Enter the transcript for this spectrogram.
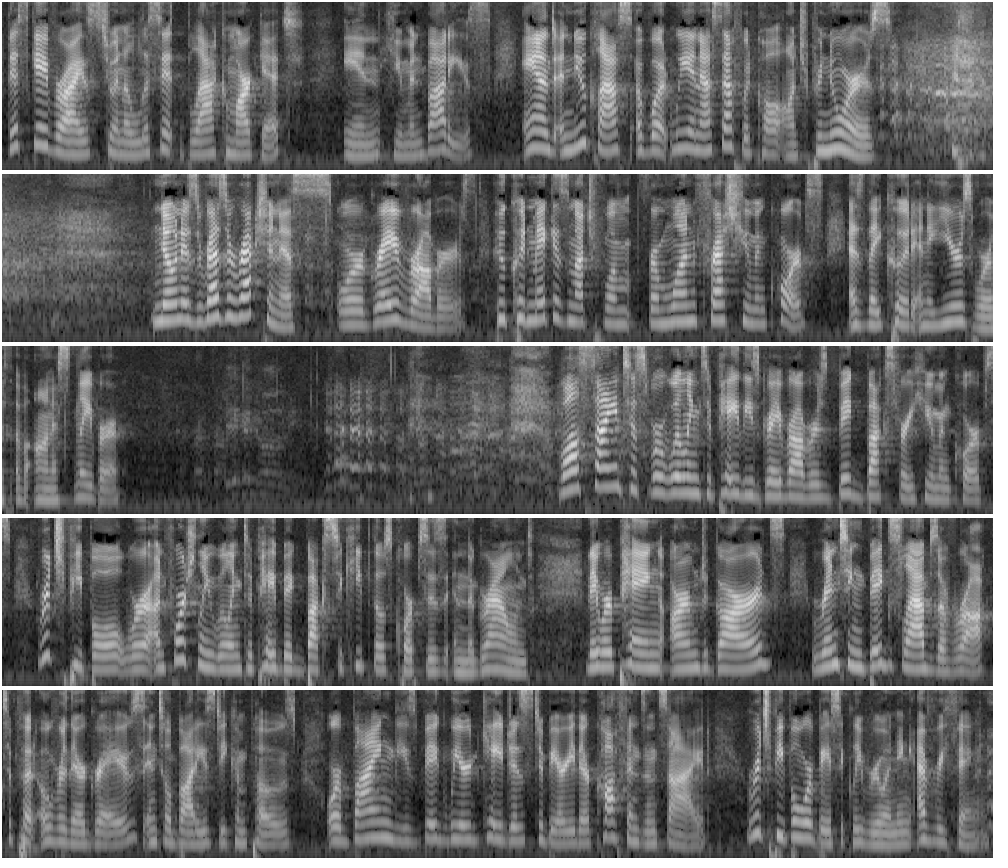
This gave rise to an illicit black market in human bodies and a new class of what we in SF would call entrepreneurs. known as resurrectionists or grave robbers, who could make as much from, from one fresh human corpse as they could in a year's worth of honest labor. While scientists were willing to pay these grave robbers big bucks for a human corpse, rich people were unfortunately willing to pay big bucks to keep those corpses in the ground. They were paying armed guards, renting big slabs of rock to put over their graves until bodies decomposed, or buying these big weird cages to bury their coffins inside. Rich people were basically ruining everything.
